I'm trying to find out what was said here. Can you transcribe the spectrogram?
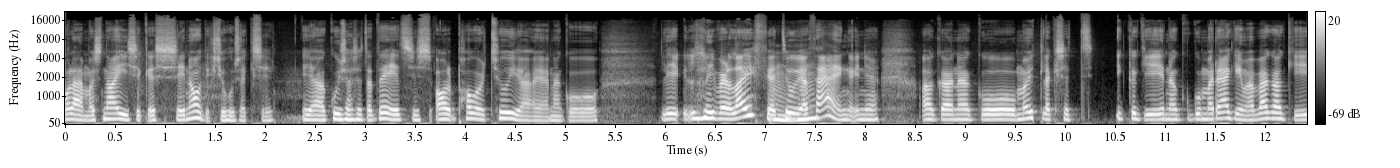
olemas naisi, kes ei naudiks juhuseksi ja kui sa seda teed, siis all power to you ja nagu live your life ja do mm -hmm. your thing, on ju. aga nagu ma ütleks, et ikkagi nagu, kui me räägime vägagi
